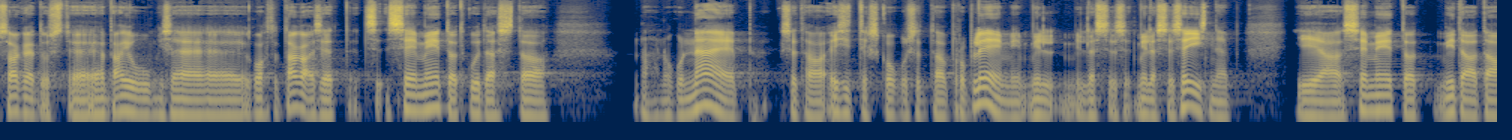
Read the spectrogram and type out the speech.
sageduste ja tajumise kohta tagasi, et, et see meetod, kuidas ta noh, nagu näeb seda, esiteks kogu seda probleemi, mil, milles see, milles see seisneb. ja see meetod, mida ta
